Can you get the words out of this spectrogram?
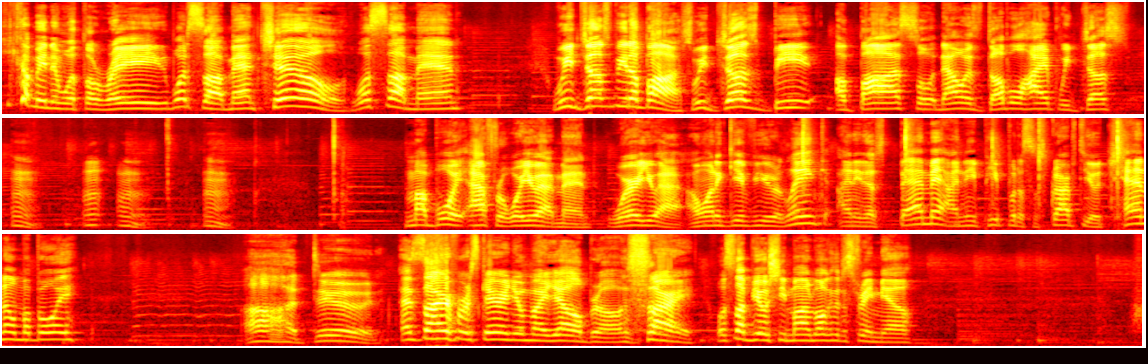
He coming in with a raid. What's up, man? Chill. What's up, man? We just beat a boss. We just beat a boss, so now it's double hype. We just... Mm, mm, mm, mm. My boy, Afro, where you at, man? Where are you at? I want to give you a link. I need to spam it. I need people to subscribe to your channel, my boy. Ah, oh, dude. I'm sorry for scaring you with my yell, bro. Sorry. What's up, Yoshimon? Welcome to the stream, yo.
